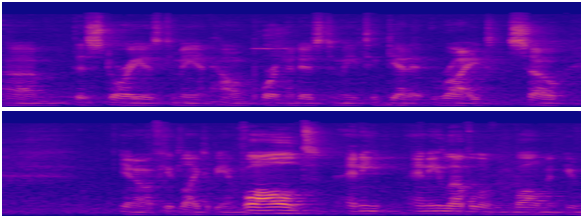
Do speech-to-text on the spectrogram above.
um, this story is to me and how important it is to me to get it right. So, you know, if you'd like to be involved, any any level of involvement you,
